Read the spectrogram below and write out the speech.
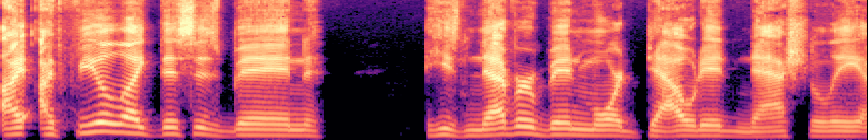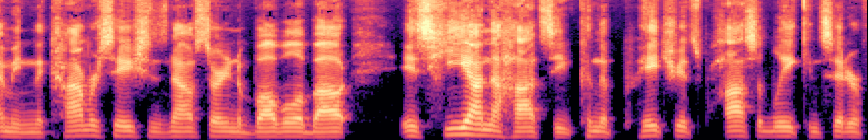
I I feel like this has been he's never been more doubted nationally. I mean, the conversation is now starting to bubble about is he on the hot seat? Can the Patriots possibly consider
